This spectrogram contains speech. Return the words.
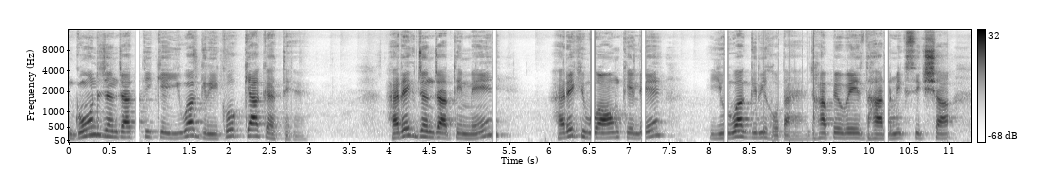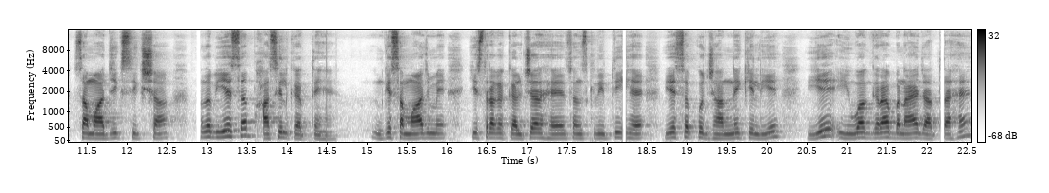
गोंड जनजाति के युवा गृह को क्या कहते हैं? हर एक जनजाति में हर एक युवाओं के लिए युवा गृह होता है, जहाँ पे वे धार्मिक शिक्षा, सामाजिक शिक्षा मतलब ये सब हासिल करते हैं। उनके समाज में किस तरह का कल्चर है संस्कृति है ये सब कुछ जानने के लिए ये युवा ग्रह बनाया जाता है।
